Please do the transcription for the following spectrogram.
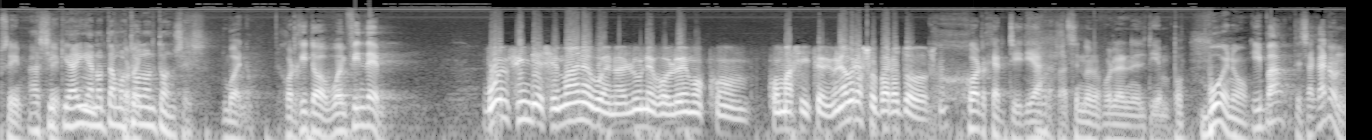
sí, Así sí. que ahí anotamos Correcto. todo entonces. Bueno, Jorgito, buen fin de... Buen fin de semana, bueno, el lunes volvemos con, con más historia. Un abrazo para todos. ¿eh? Jorge Archiria, haciéndonos volar en el tiempo. Bueno, ¿Ipa, te sacaron?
